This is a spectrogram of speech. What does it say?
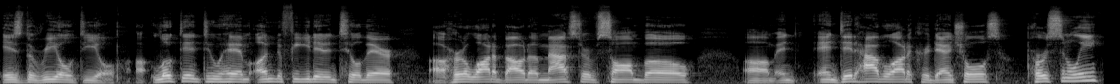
is the real deal. Uh, looked into him, undefeated until there. Uh, heard a lot about him, master of sambo, um, and and did have a lot of credentials. Personally,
